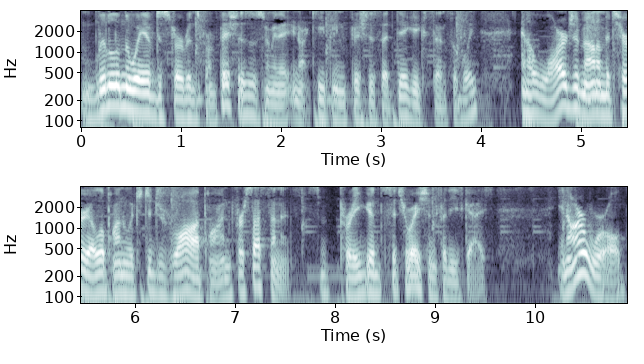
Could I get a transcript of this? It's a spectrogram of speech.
little in the way of disturbance from fishes, assuming that you're not keeping fishes that dig extensively, and a large amount of material upon which to draw upon for sustenance. It's a pretty good situation for these guys. In our world,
